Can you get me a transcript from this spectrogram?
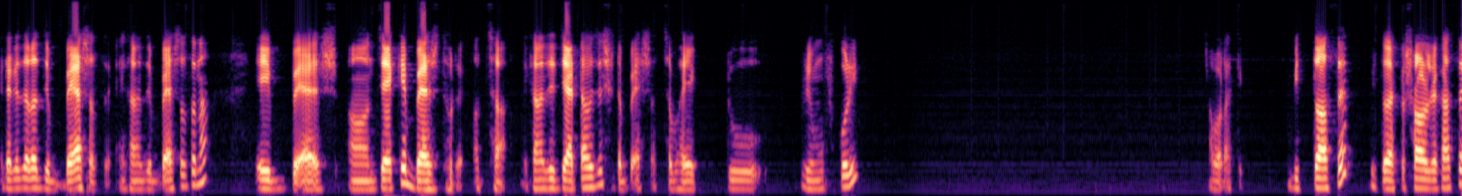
এটাকে যারা যে ব্যাস আছে, এখানে যে ব্যাস আছে না, এই ব্যাস জ্যাকে ব্যাস ধরে। আচ্ছা এখানে যে জ্যাটা হয়েছে সেটা ব্যাস। আচ্ছা ভাই, একটু রিমুভ করি। আবার রাখি। বৃত্ত আছে, বৃত্ত একটা সরলরেখা আছে,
